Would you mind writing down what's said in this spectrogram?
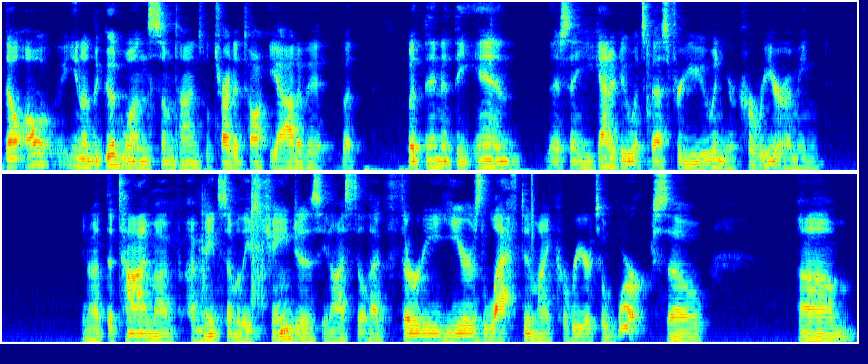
they'll all, you know, the good ones sometimes will try to talk you out of it, but but then at the end they're saying you got to do what's best for you and your career. I mean, you know, at the time I've, I've made some of these changes, you know, I still had 30 years left in my career to work. So, um,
